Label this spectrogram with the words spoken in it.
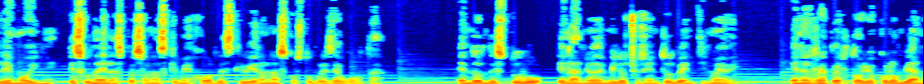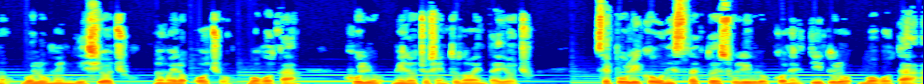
Lemoyne es una de las personas que mejor describieron las costumbres de Bogotá, en donde estuvo el año de 1829, en el repertorio colombiano, volumen 18, número 8, Bogotá, julio 1898. Se publicó un extracto de su libro con el título Bogotá,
